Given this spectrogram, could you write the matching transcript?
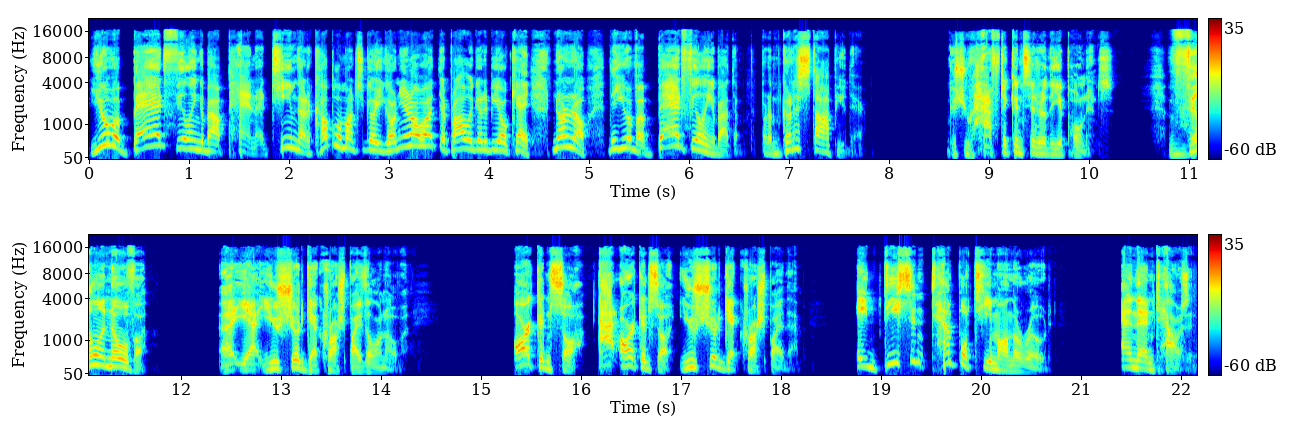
You have a bad feeling about penn a team that a couple of months ago you're going you know what? They're probably going to be okay. No no no. That you have a bad feeling about them. But i'm going to stop you there because you have to consider the opponents. Villanova uh, yeah you should get crushed by villanova. Arkansas at arkansas you should get crushed by them a decent Temple team on the road, and then Towson.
